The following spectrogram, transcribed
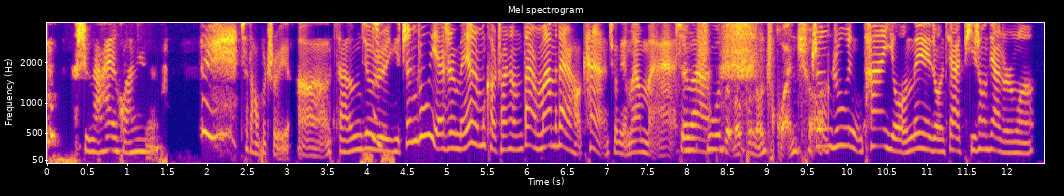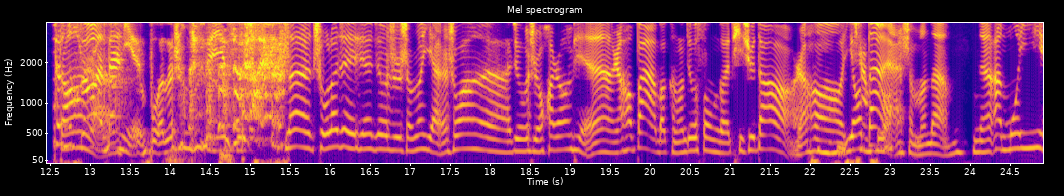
是吧？还得还给他。这倒不至于啊。咱们就是以珍珠也是没什么可传承，但是妈妈戴着好看，就给妈妈买，对珍？珠怎么不能传承？珍珠它有那种价提升价值吗？他不早晚戴你脖子上面的意思。那除了这些，就是什么眼霜啊，就是化妆品，然后爸爸可能就送个剃须刀，然后腰带什么的，那按摩仪、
